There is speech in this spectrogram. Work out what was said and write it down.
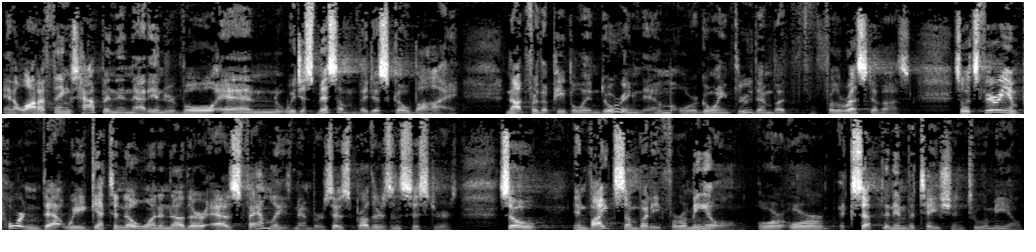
and a lot of things happen in that interval, and we just miss them. They just go by. Not for the people enduring them or going through them, but for the rest of us. So it's very important that we get to know one another as family members, as brothers and sisters. So invite somebody for a meal or, or accept an invitation to a meal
